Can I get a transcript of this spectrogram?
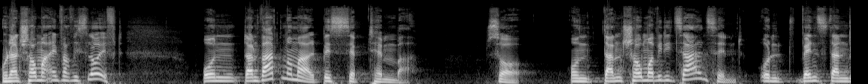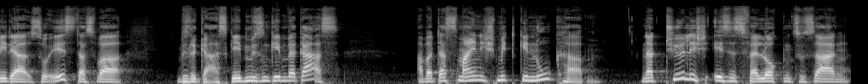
Und dann schauen wir einfach, wie es läuft. Und dann warten wir mal bis September. So. Und dann schauen wir, wie die Zahlen sind. Und wenn es dann wieder so ist, dass wir ein bisschen Gas geben müssen, geben wir Gas. Aber das meine ich mit genug haben. Natürlich ist es verlockend zu sagen,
